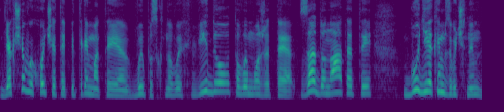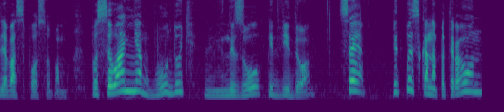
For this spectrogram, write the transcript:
якщо ви хочете підтримати випуск нових відео, то ви можете задонатити будь-яким зручним для вас способом. Посилання будуть внизу під відео. Це підписка на Patreon,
